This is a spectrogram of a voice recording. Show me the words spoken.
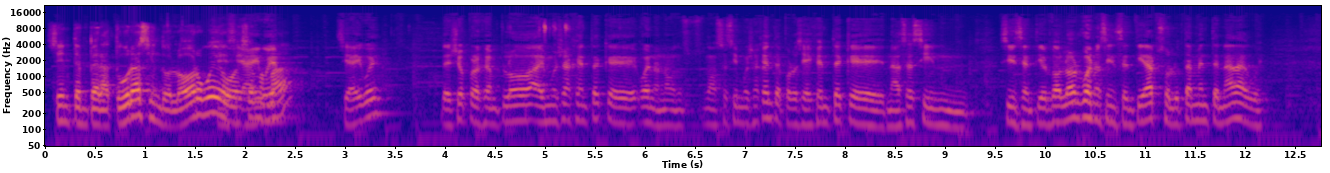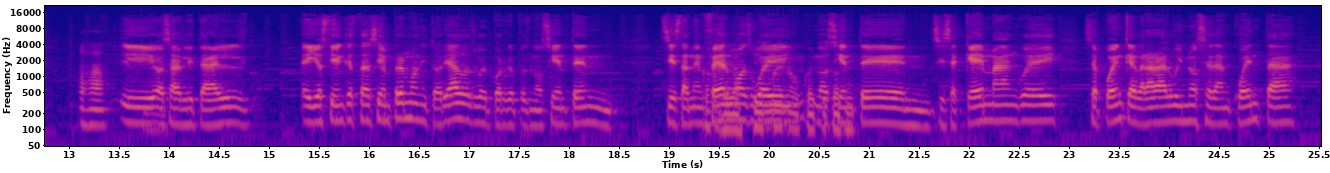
sin temperatura, sin dolor, güey, Sí, o sí esa hay. Sí hay, güey. De hecho, por ejemplo, hay mucha gente que, bueno, no, no sé si mucha gente, pero sí hay gente que nace sin, sin sentir dolor, bueno, sin sentir absolutamente nada, güey. Ajá. Y, o sea, literal, ellos tienen que estar siempre monitoreados, güey, porque pues no sienten si están enfermos, güey, no cosa. sienten si se queman, güey, se pueden quebrar algo y no se dan cuenta.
